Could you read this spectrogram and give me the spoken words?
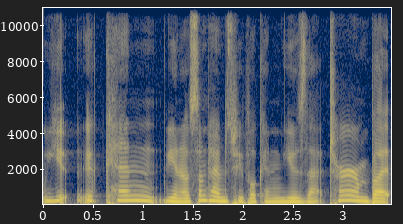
you it can, you know, sometimes people can use that term, but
